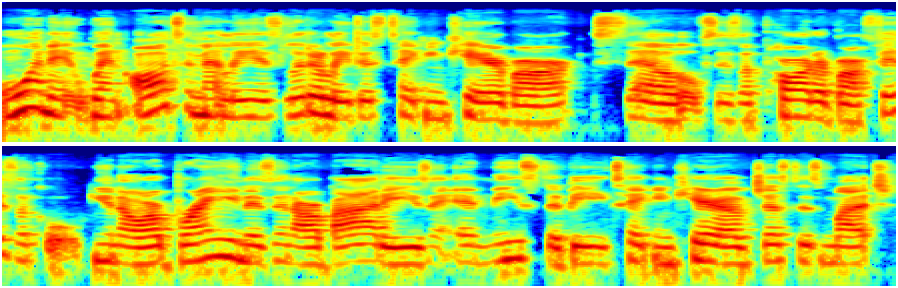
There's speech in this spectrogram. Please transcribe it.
on it when ultimately it's literally just taking care of ourselves as a part of our physical. You know, our brain is in our bodies and needs to be taken care of just as much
